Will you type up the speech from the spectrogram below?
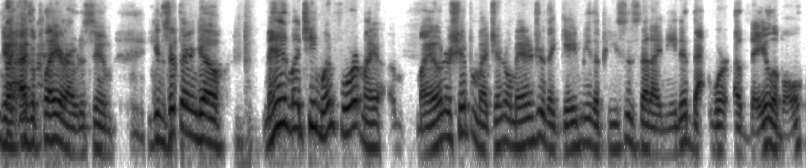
Yeah, you know, as a player, I would assume you can sit there and go, "Man, my team went for it. My my ownership and my general manager they gave me the pieces that I needed that were available."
